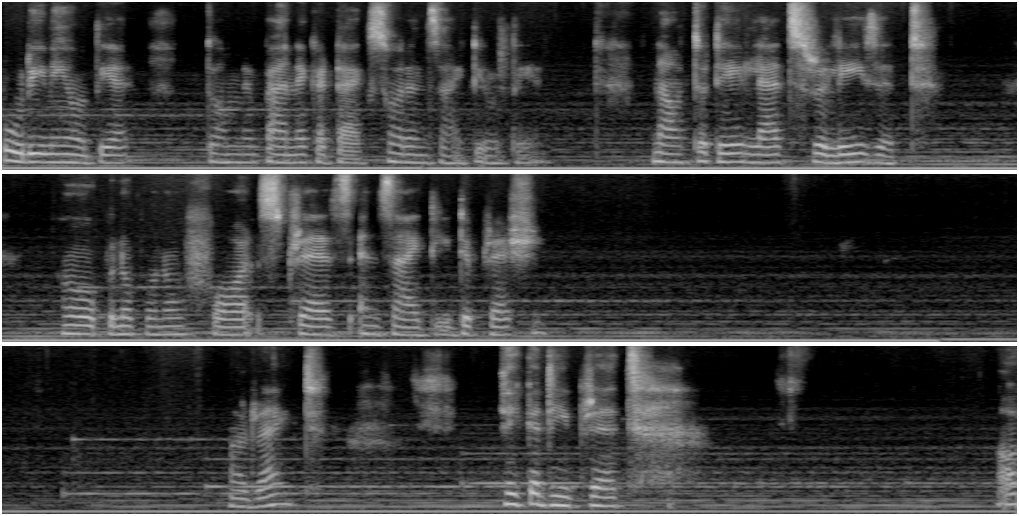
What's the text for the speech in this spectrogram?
पूरी नहीं होती है तो हमें पैनिक अटैक्स और एनजाइटी होती है now today let's release it हो Ho'oponopono for stress, anxiety, depression. All right. Take a deep breath. और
